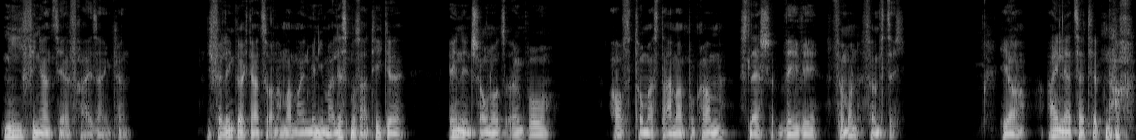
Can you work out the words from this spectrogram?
nie finanziell frei sein können. Ich verlinke euch dazu auch nochmal meinen Minimalismus-Artikel in den Shownotes irgendwo auf thomasdahmer.com slash ww55. Ja, ein letzter Tipp noch.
